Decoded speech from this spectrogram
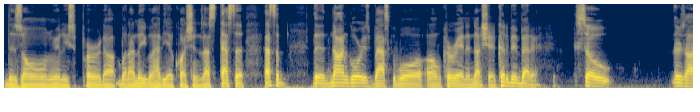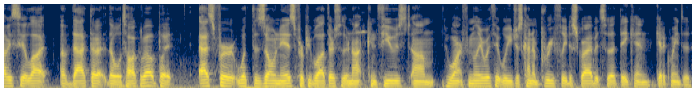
the zone really spurred up. But I know you're gonna have your questions. That's that's the that's the the non glorious basketball um, career in a nutshell. Could have been better. So there's obviously a lot of that that, that we'll talk about, but as for what the zone is for people out there so they're not confused um, who aren't familiar with it will you just kind of briefly describe it so that they can get acquainted?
